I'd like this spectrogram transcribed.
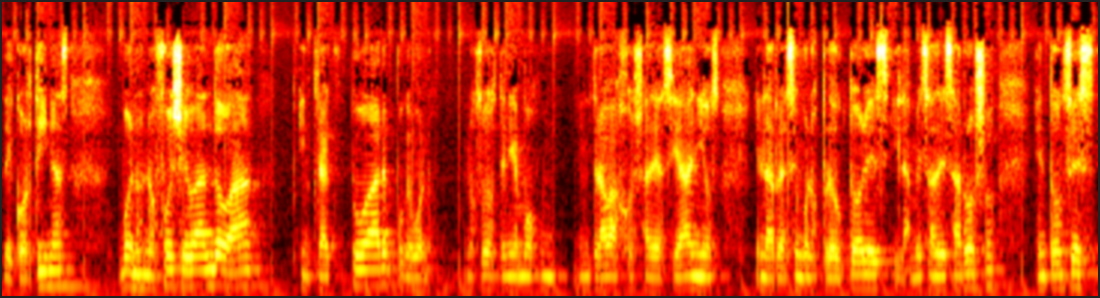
de cortinas. Bueno, nos fue llevando a interactuar porque bueno, nosotros teníamos un, trabajo ya de hace años en la relación con los productores y las mesas de desarrollo, entonces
